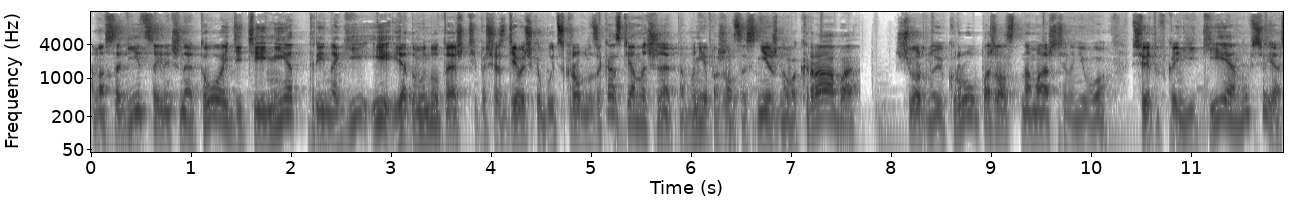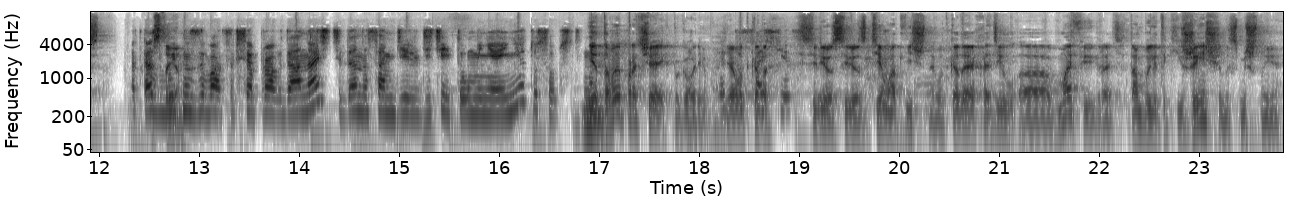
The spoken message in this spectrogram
Она садится и начинает, ой, детей нет, три ноги. И я думаю, ну, знаешь, типа сейчас девочка будет скромно заказывать, и она начинает там, мне, пожалуйста, снежного краба, черную икру, пожалуйста, намажьте на него. Все это в коньяке, ну, все ясно. Отказ будет называться «Вся правда о Насте», да, на самом деле детей-то у меня и нету, собственно. Нет, давай про чаек поговорим. Это я вот когда... Серьезно, серьезно, тема отличная. Вот когда я ходил э, в мафию играть, там были такие женщины смешные,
